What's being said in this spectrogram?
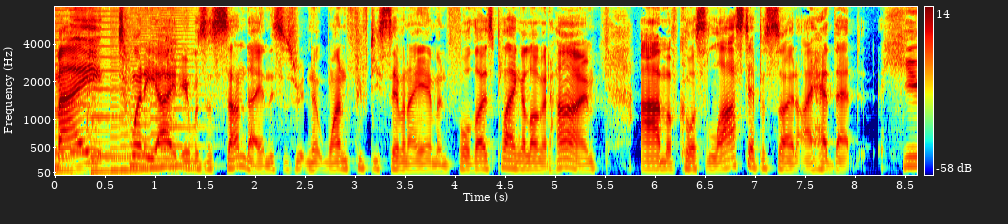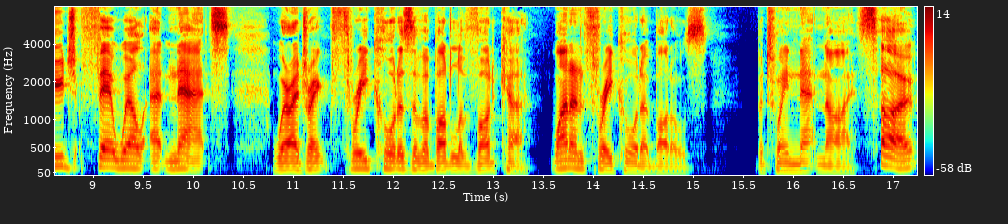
May 28. It was a Sunday, and this was written at 1.57 a.m. And for those playing along at home, um, of course, last episode I had that huge farewell at Nats where I drank three quarters of a bottle of vodka, one and three quarter bottles between Nat and I. So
